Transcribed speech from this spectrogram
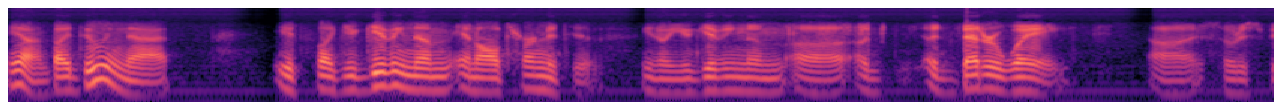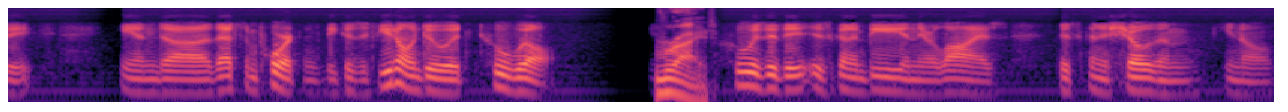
yeah, by doing that, it's like you're giving them an alternative. You know, you're giving them uh, a, a better way, uh, so to speak. And uh, that's important because if you don't do it, who will? Right. Who is it that is going to be in their lives that's going to show them, you know,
